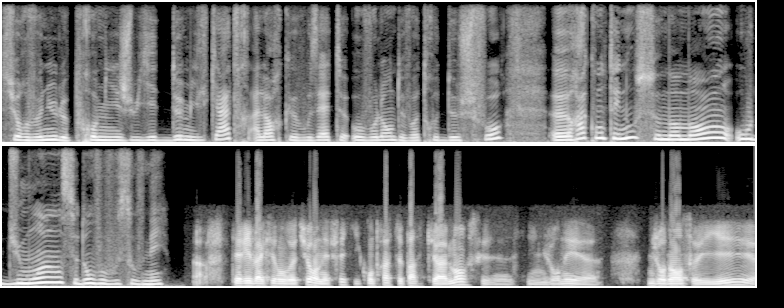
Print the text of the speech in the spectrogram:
survenu le 1er juillet 2004 alors que vous êtes au volant de votre deux chevaux. Euh, racontez-nous ce moment ou du moins ce dont vous vous souvenez. Alors, terrible accident de voiture en effet qui contraste particulièrement parce que c'est une journée, euh, une journée ensoleillée.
